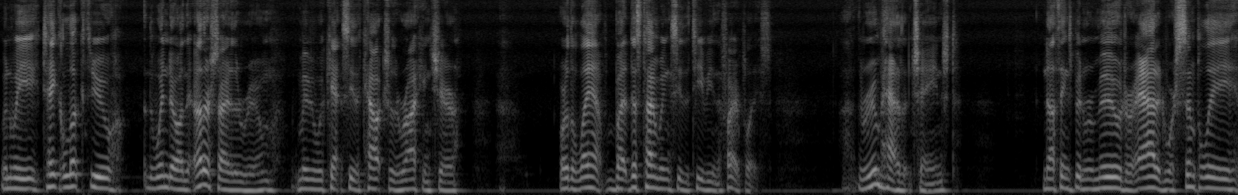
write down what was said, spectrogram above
when we take a look through the window on the other side of the room, maybe we can't see the couch or the rocking chair or the lamp, but this time we can see the TV and the fireplace. Uh, the room hasn't changed. Nothing's been removed or added. We're simply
